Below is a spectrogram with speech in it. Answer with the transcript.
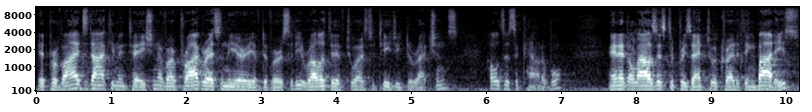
It provides documentation of our progress in the area of diversity relative to our strategic directions, holds us accountable, and it allows us to present to accrediting bodies.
